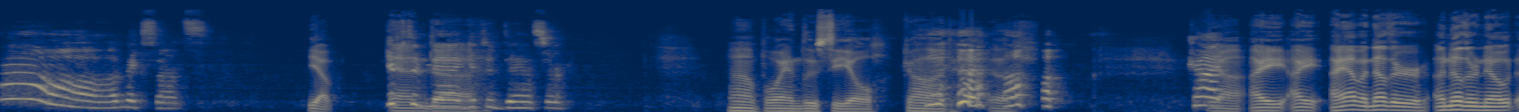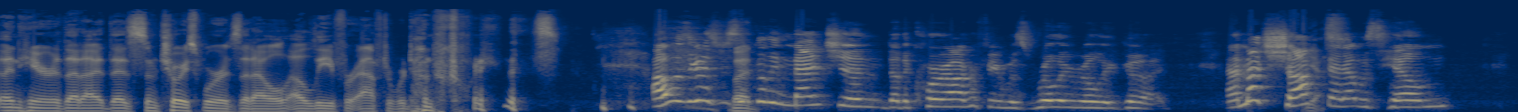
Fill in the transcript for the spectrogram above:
Oh, that makes sense. Yep. Gifted And, man, uh, gifted dancer. Oh boy, and Lucille. God. God, yeah, I, I I have another another note in here that I there's some choice words that I'll I'll leave for after we're done recording this. I was going to specifically mention that the choreography was really, really good. I'm not shocked Yes. that that was him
